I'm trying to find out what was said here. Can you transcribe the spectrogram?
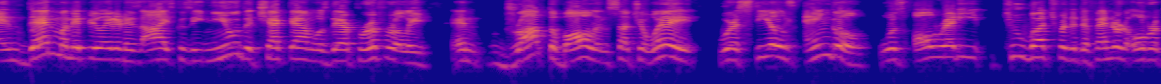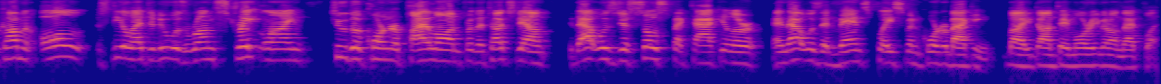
and then manipulated his eyes because he knew the check down was there peripherally and dropped the ball in such a way where Steele's angle was already too much for the defender to overcome, and all Steele had to do was run straight line to the corner pylon for the touchdown. That was just so spectacular, and that was advanced placement quarterbacking by Dante Moore, even on that play.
